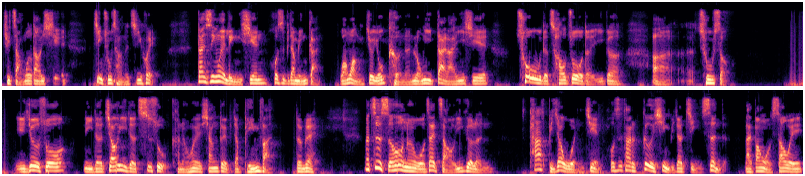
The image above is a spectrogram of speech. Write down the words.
去掌握到一些进出场的机会，但是因为领先或是比较敏感，往往就有可能容易带来一些错误的操作的一个啊出手，也就是说，你的交易的次数可能会相对比较频繁，对不对？那这时候呢，我再找一个人，他比较稳健，或是他的个性比较谨慎的，来帮我稍微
